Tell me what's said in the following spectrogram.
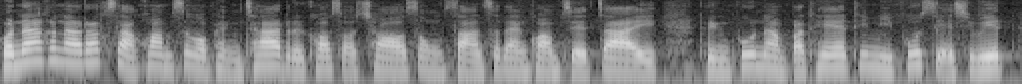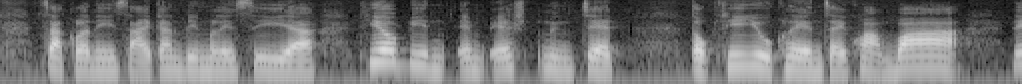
หัวหน้าคณะรักษาความสงบแห่งชาติ หรือคอสช ส่งสารแสดงความเสียใจ ถึงผู้นำประเทศที่มีผู้เสียชีวิต จากกรณีสายการบินมาเลเซีย เที่ยวบิน MH17 ตกที่ยูเครนใจความว่า ใน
